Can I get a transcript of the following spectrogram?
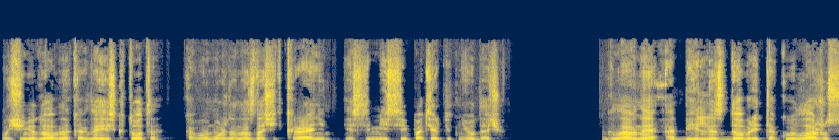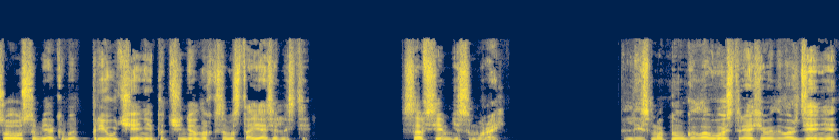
Очень удобно, когда есть кто-то, кого можно назначить крайним, если миссия потерпит неудачу. Главное — обильно сдобрить такую лажу соусом якобы приучения подчиненных к самостоятельности. Совсем не самурай. Лис мотнул головой, стряхивая наваждение.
